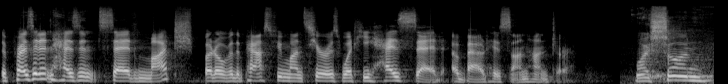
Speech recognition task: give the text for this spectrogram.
The president hasn't said much, but over the past few months, here is what he has said about his son, Hunter. My son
